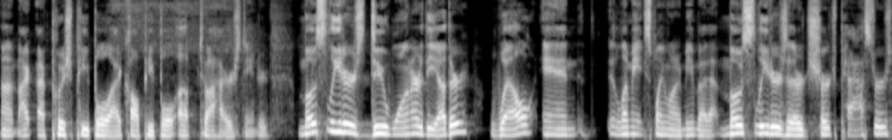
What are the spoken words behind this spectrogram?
Um, I, I, push people. I call people up to a higher standard. Most leaders do one or the other well. And let me explain what I mean by that. Most leaders that are church pastors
